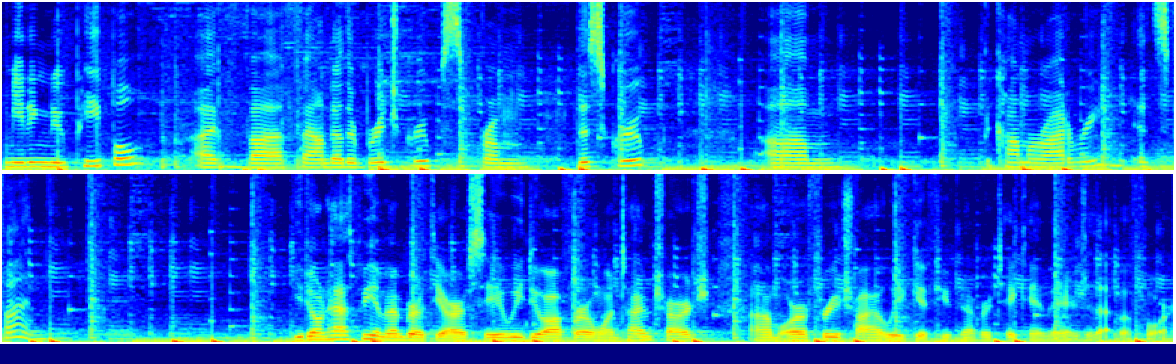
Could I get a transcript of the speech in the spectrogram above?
Meeting new people, I've uh, found other bridge groups from this group. Um, the camaraderie, it's fun. You don't have to be a member at the RSC. We do offer a one time charge um, or a free trial week if you've never taken advantage of that before.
